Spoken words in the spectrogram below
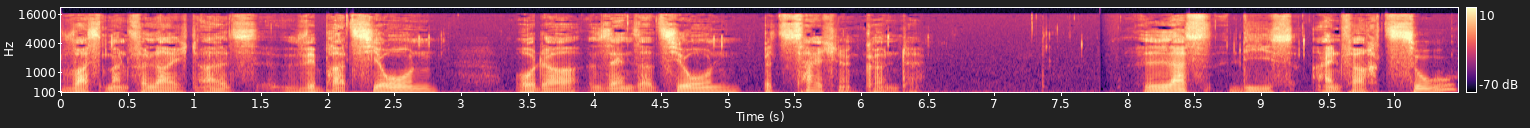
was man vielleicht als Vibration oder Sensation bezeichnen könnte. Lass dies einfach zu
